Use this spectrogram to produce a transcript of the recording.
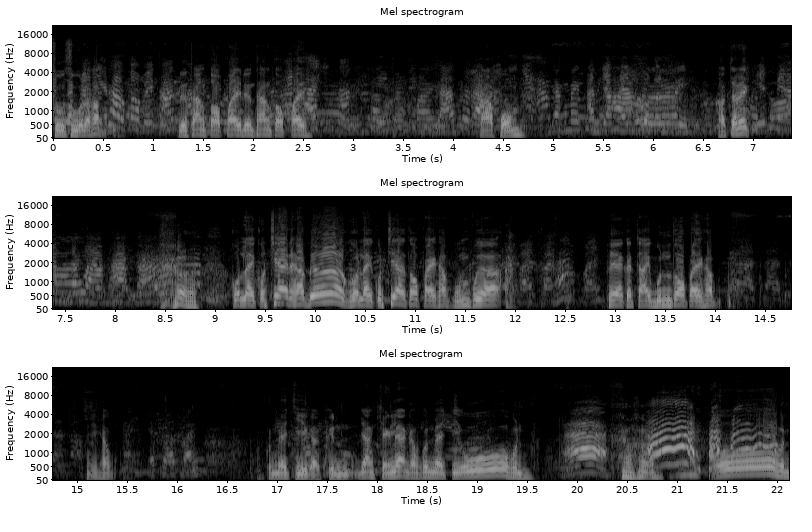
สู้ๆแล้วครับ เดินทางต่อไปเดินทางต่อไปครับผมยังไม่อันยังไม่รู้เขาจะได้เลำบากดไลค์กดแชร์นะครับเด้อกดไลค์กดแชร์ต่อไปครับ ผมเพื่อแพร่กระจายบุญต่อไปครับนี่ครับ คุณแม่จีก็ขึ้นย่างแข็งแรงครับคุณแม่จีโอ้คุณอ่าโอ้คุณ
